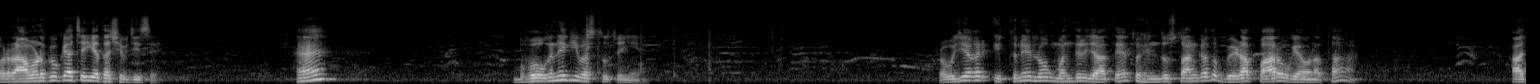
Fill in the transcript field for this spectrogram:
और रावण को क्या चाहिए था शिव जी से? हैं? भोगने की वस्तु चाहिए। प्रभु जी, अगर इतने लोग मंदिर जाते हैं तो हिंदुस्तान का तो बेड़ा पार हो गया होना था। आज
